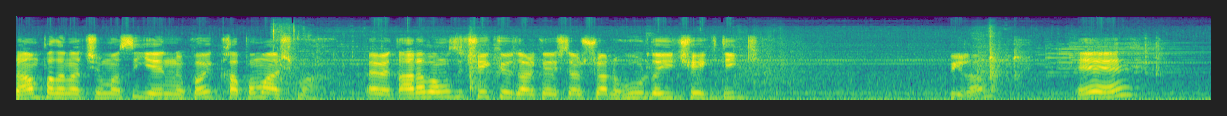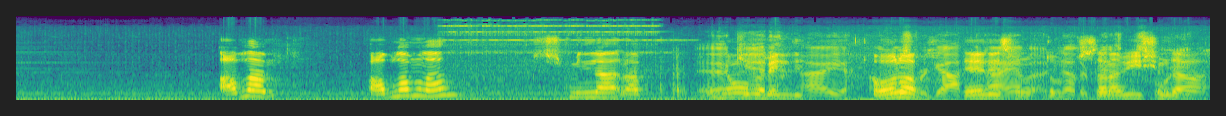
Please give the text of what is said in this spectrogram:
Rampaların açılması yerine koy. Kapama açma. Evet arabamızı çekiyoruz arkadaşlar. Şu an hurdayı çektik. Bir lan. Ee? Ablam. Abla mı lan? Bismillah. Rab... Ne oldu belli. Oğlum have unuttum. Sana bir işim daha var.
